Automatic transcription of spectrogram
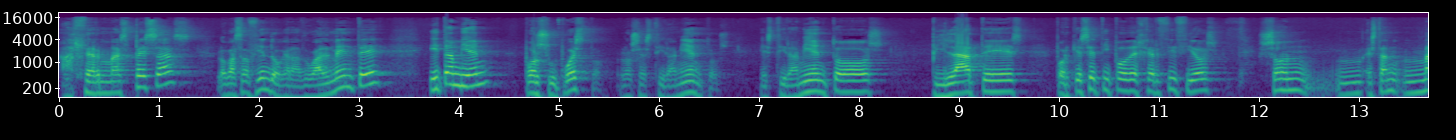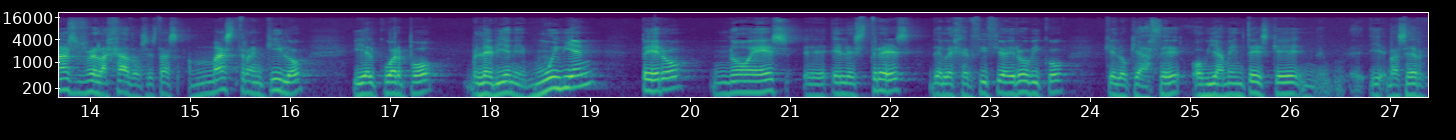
hacer más pesas, lo vas haciendo gradualmente y también, por supuesto, los estiramientos. Estiramientos, pilates, porque ese tipo de ejercicios son, mm, están más relajados, estás más tranquilo y el cuerpo le viene muy bien, pero no es eh, el estrés del ejercicio aeróbico que lo que hace obviamente es que eh, eh, va a ser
